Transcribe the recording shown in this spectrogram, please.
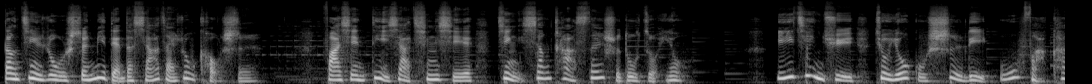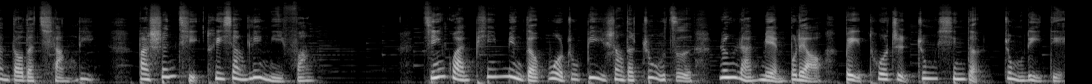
当进入神秘点的狭窄入口时，发现地下倾斜竟相差三十度左右。一进去就有股视力无法看到的强力，把身体推向另一方。尽管拼命地握住壁上的柱子，仍然免不了被拖至中心的重力点。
